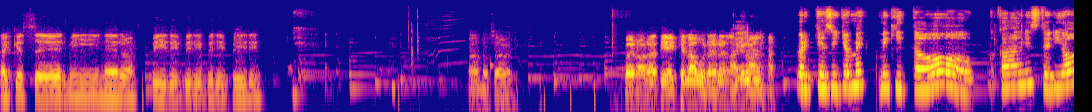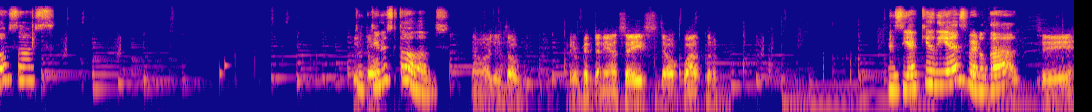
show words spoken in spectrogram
Hay que ser minero. Piri, piri, piri, piri. Vamos a ver. Bueno, ahora sí hay que laburar en la granja. Porque si yo me, me quitó cajas misteriosas. ¿Tú tienes todos? No, yo tengo. Creo que tenía seis, tengo cuatro. Decía que 10, ¿verdad? Sí,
